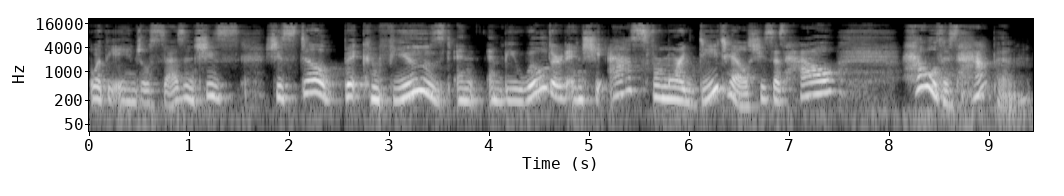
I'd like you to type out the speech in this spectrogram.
what the angel says and she's she's still a bit confused and and bewildered and she asks for more details she says how how will this happen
